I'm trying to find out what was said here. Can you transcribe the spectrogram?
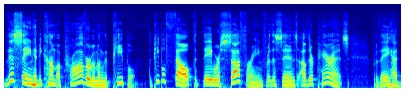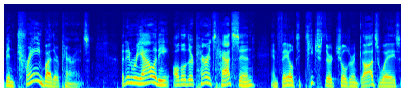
This saying had become a proverb among the people. The people felt that they were suffering for the sins of their parents, for they had been trained by their parents. But in reality, although their parents had sinned and failed to teach their children God's ways,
